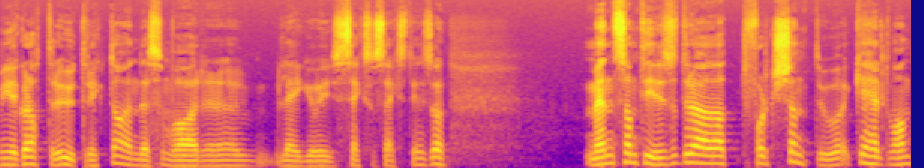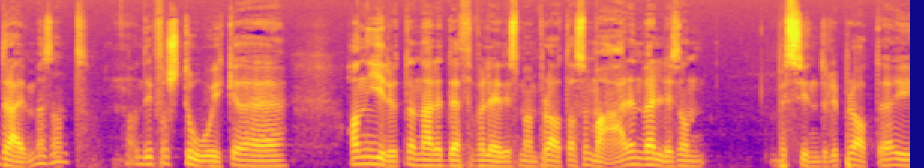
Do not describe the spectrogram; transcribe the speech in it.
mye glattere uttrykk da, enn det som var uh, Legio i 66. Så, men samtidig så tror jeg at folk skjønte jo ikke helt hva han drev med. sant? De forsto ikke det. Han gir ut den der Death of a Ladies Man-plata, som er en veldig sånn besynderlig plate, i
